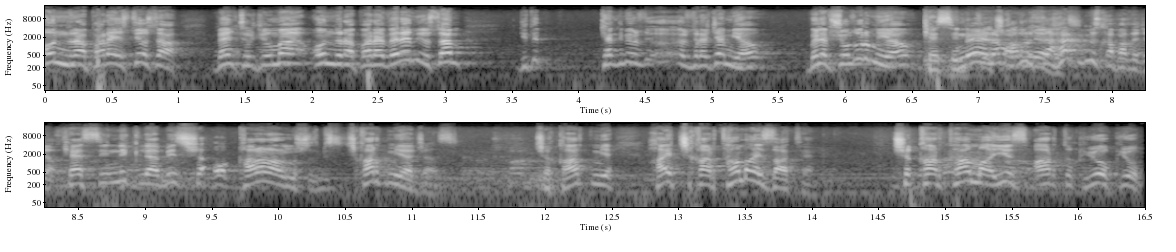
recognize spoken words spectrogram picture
10 lira para istiyorsa, ben çocuğuma 10 lira para veremiyorsam gidip kendimi öld- öldüreceğim ya. Böyle bir şey olur mu ya? Kesinlikle Böyle olursa çıkarmayacağız. hepimiz kapatacağız. Kesinlikle biz şa- o karar almışız. Biz çıkartmayacağız. Çıkartmay Hayır çıkartamayız zaten. Çıkartamayız artık yok yok.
